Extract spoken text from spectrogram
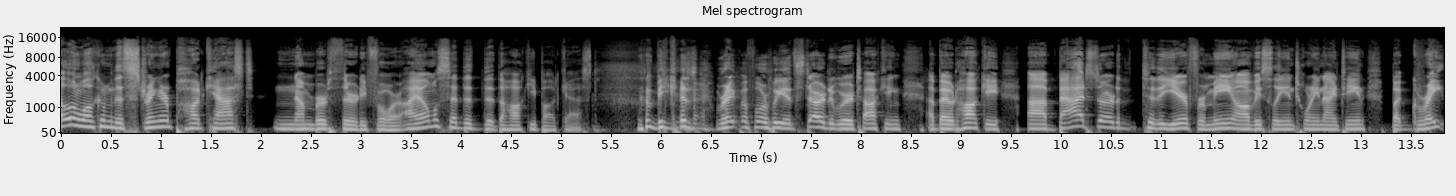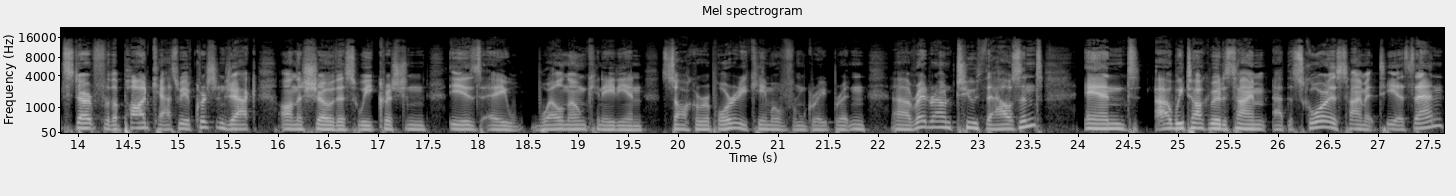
Hello and welcome to the Stringer Podcast number 34. I almost said the, the, the hockey podcast because right before we had started, we were talking about hockey. Uh, bad start to the year for me, obviously, in 2019, but great start for the podcast. We have Kristian Jack on the show this week. Kristian is a well known Canadian soccer reporter. He came over from Great Britain uh, right around 2000. And uh, we talk about his time at the score, his time at TSN,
